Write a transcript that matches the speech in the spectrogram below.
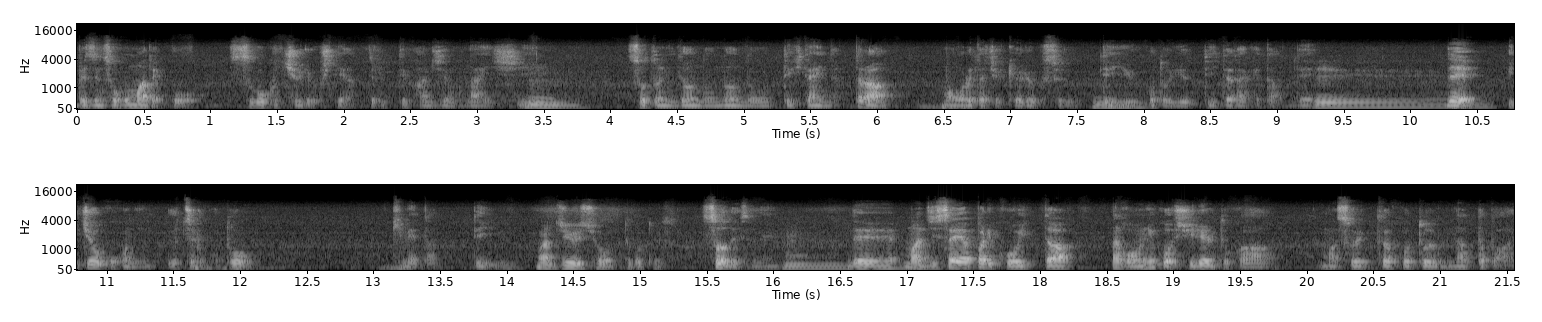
別にそこまでこうすごく注力してやってるっていう感じでもないし、うん。外にどんどんどんどん売っていきたいんだったら、まあ、俺たちが協力するっていうことを言っていただけたんで、へー。で一応ここに移ることを決めたっていう。まあ住所ってことですか？そうですね、うん。でまあ実際やっぱりこういったなんかお肉を仕入れるとか、まあ、そういったことになった場合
